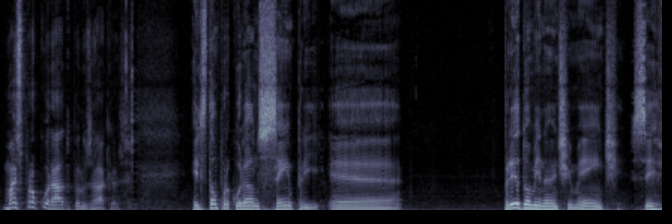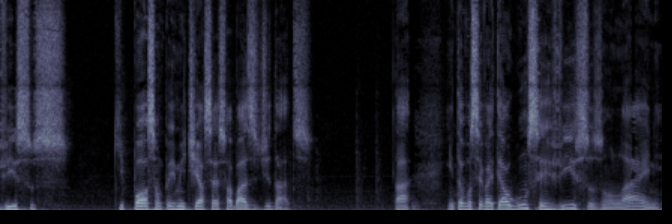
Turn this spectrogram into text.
o mais procurado pelos hackers. Eles estão procurando sempre, é, predominantemente, serviços que possam permitir acesso à base de dados. Tá? Então você vai ter alguns serviços online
